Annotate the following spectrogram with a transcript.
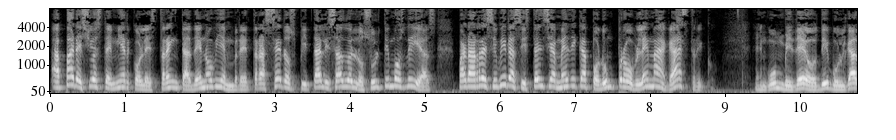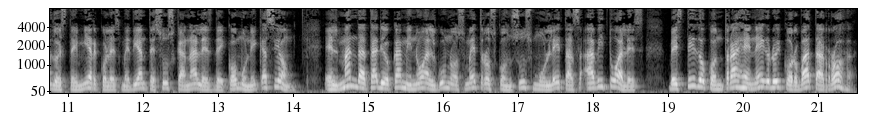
apareció este miércoles 30 de noviembre tras ser hospitalizado en los últimos días para recibir asistencia médica por un problema gástrico. En un video divulgado este miércoles mediante sus canales de comunicación, el mandatario caminó algunos metros con sus muletas habituales, vestido con traje negro y corbata roja.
